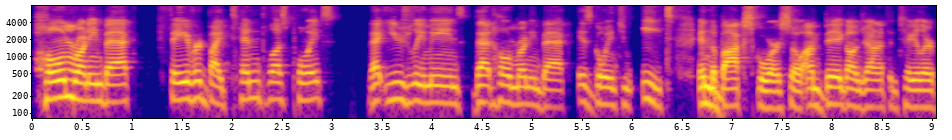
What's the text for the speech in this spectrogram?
Home running back favored by 10 plus points that usually means that home running back is going to eat in the box score. So I'm big on Jonathan Taylor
